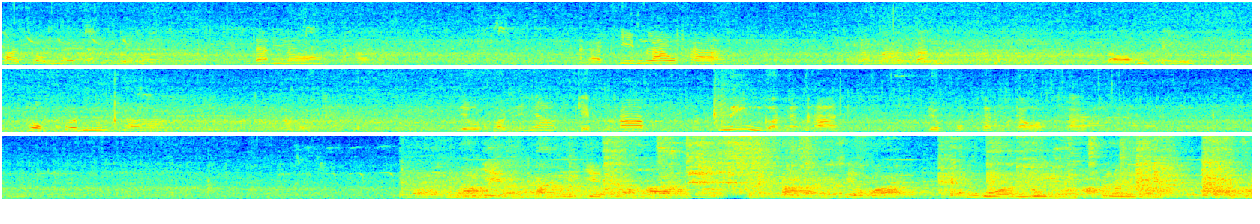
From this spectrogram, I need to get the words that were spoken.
มาชมได้จากเดียวด้านนอกค่ะ ค่ะทีมเราค่ะเรามากันสองสี่หกคนนะคะเอาค่ะเดี๋ยวขออนุญาตเก็บภาพนิ่งก่อนนะคะ เดี๋ยวพบกันต่อค่ะมื้อเย็นค่ะมื้อเย็นเรามาที่ร้านชื่อว่าครัวลุงเชย สร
